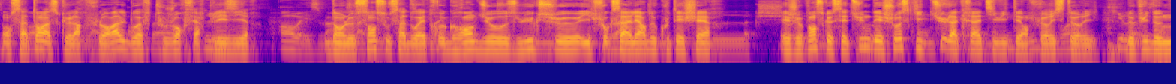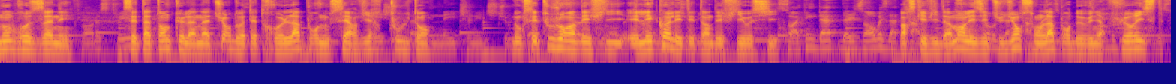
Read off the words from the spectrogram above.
On s'attend à ce que l'art floral doive toujours faire plaisir, dans le sens où ça doit être grandiose, luxueux, il faut que ça ait l'air de coûter cher. Et je pense que c'est une des choses qui tue la créativité en fleuristerie depuis de nombreuses années. Cette attente que la nature doit être là pour nous servir tout le temps. Donc c'est toujours un défi, et l'école était un défi aussi. Parce qu'évidemment, les étudiants sont là pour devenir fleuristes,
